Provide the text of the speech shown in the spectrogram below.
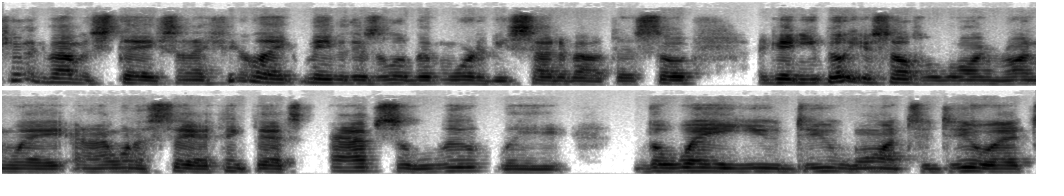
talking about mistakes, and I feel like maybe there's a little bit more to be said about this. So, again, you built yourself a long runway, and I want to say I think that's absolutely the way you do want to do it.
